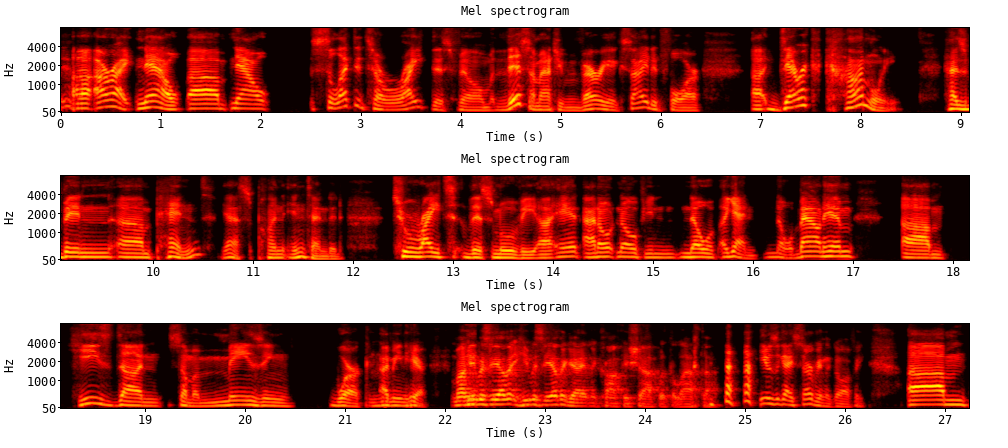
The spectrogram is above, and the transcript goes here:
Yeah. uh, all right. Now um now selected to write this film this i'm actually very excited for uh derek connolly has been um penned yes pun intended to write this movie uh and i don't know if you know again know about him um he's done some amazing work i Mhm. mean here Well, he was the other. He was the other guy in the coffee shop with the laptop. he was the guy serving the coffee. Um,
